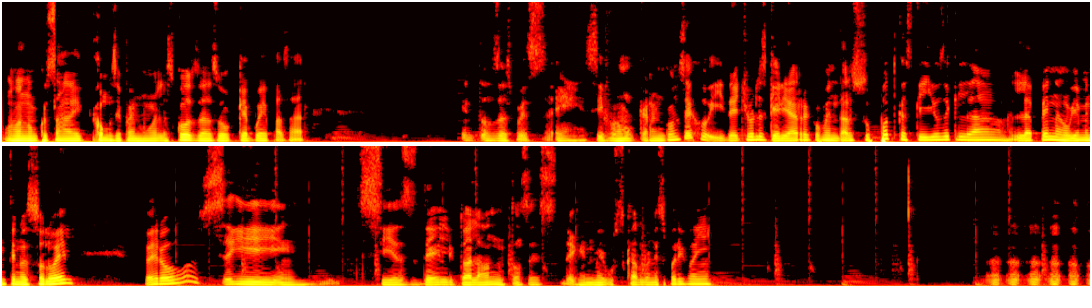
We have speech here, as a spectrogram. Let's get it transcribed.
uno nunca sabe cómo se pueden mover las cosas o qué puede pasar. Entonces, pues, eh, sí fue un gran consejo. Y de hecho les quería recomendar su podcast, que yo sé que le da la pena. Obviamente no es solo él. Pero sí, sí es de él y toda la onda. Entonces, déjenme buscarlo en Spotify. Uh, uh, uh,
